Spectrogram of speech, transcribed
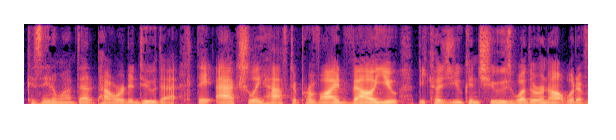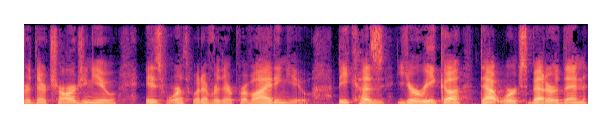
because they don't have that power to do that. They actually have to provide value because you can choose whether or not whatever they're charging you is worth whatever they're providing you. Because Eureka, that works better than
